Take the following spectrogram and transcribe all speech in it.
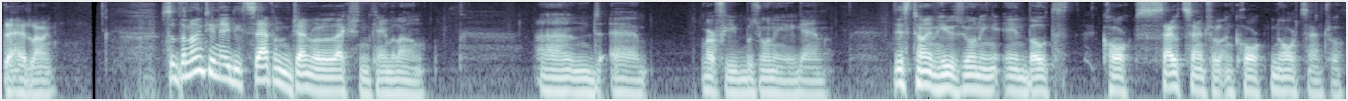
the headline. So the 1987 general election came along, and um, Murphy was running again. This time he was running in both Cork South Central and Cork North Central.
